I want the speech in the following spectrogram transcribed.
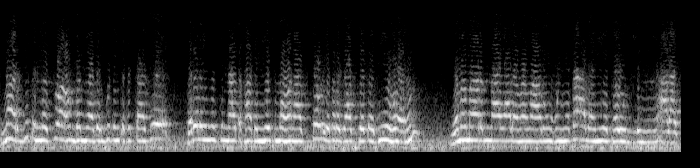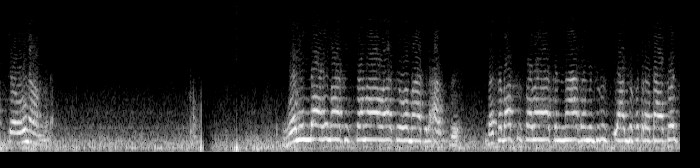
እና እርግጥ እነሱ አሁን በሚያደርጉት እንቅስቃሴ በደለኞችና ጥፋተኞች መሆናቸው የተረጋገጠ ቢሆንም የመማርና ያለመማሩ ሁኔታ ለእኔ ተውልኝ አላቸው ነው የሚለው ወሊላህ ማ ፊ ሰማዋት ወማ ፊ ልአርድ በሰባቱ ሰማያትና በምድር ውስጥ ያሉ ፍጥረታቶች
